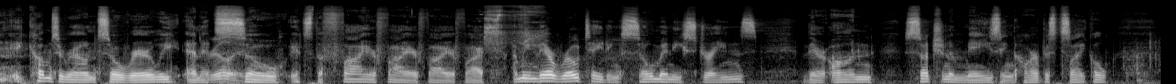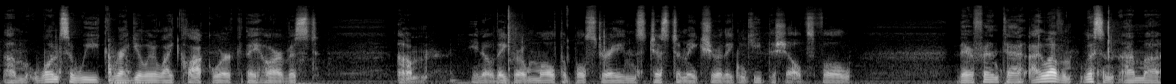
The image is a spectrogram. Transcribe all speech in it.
it comes around so rarely and it's Really? so it's the fire fire fire fire. I mean they're rotating so many strains. They're on such an amazing harvest cycle. Um, once a week regular like clockwork they harvest. Um, you know they grow multiple strains just to make sure they can keep the shelves full. They're fantastic. I love them listen i'm uh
